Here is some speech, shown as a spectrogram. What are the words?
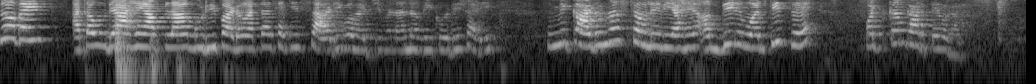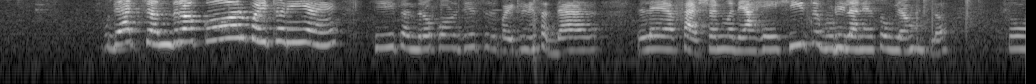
सो गाईज आता उद्या आहे आपला गुढीपाडवा. त्यासाठी साडी बघायची मला नवी कोरी साडी. तर मी काढूनच ठेवलेली आहे. अगदी वरतीच आहे. पटकन काढते बघा. उद्या चंद्रकोर पैठणी आहे. ही चंद्रकोर जी पैठणी सध्या ले फॅशनमध्ये आहे हीच गुढीला नेसवूया म्हटलं. सो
